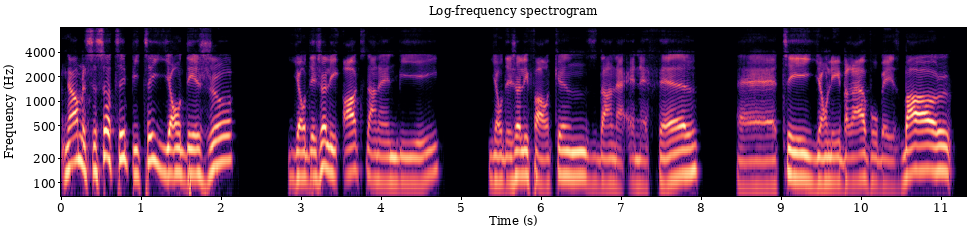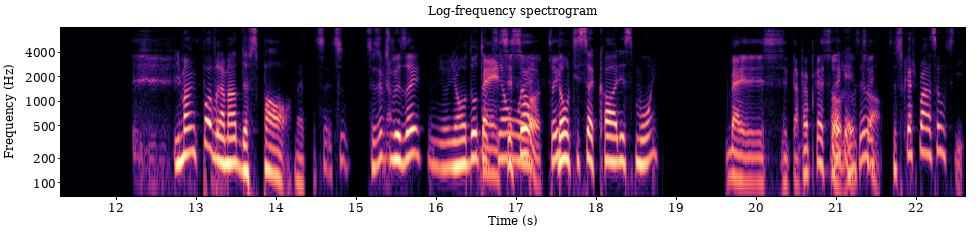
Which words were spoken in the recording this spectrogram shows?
Non, mais c'est ça, tu sais. Puis, tu sais, ils ont déjà. Ils ont déjà les Hawks dans la NBA. Ils ont déjà les Falcons dans la NFL. Euh, ils ont les Braves au baseball. Il manque pas vraiment de sport. C'est ça que je veux dire? Ils ont- d'autres Ben, options c'est ça, euh, dont ils se calissent moins. Ben, c'est à peu près ça. c'est bon. Ce que je pensais aussi.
